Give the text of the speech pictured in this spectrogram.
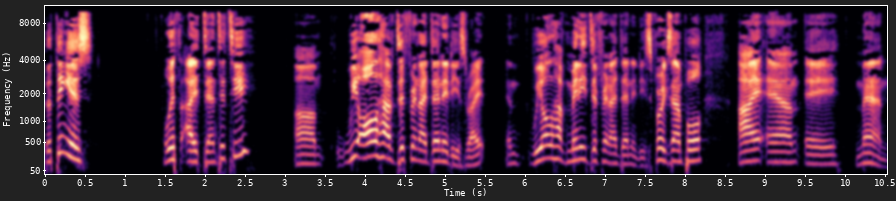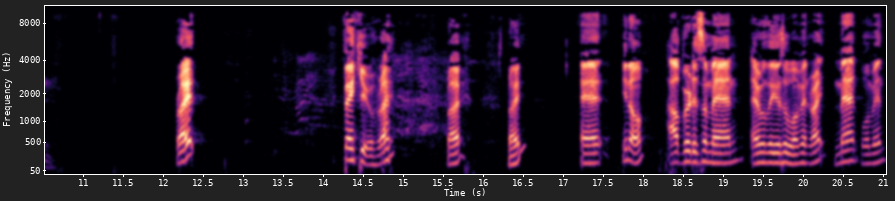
the thing is, with identity, um, we all have different identities, right? And we all have many different identities. For example, I am a man. Right? Thank you, right? Right? Right? And, you know, Albert is a man, Emily is a woman, right? Man, woman.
